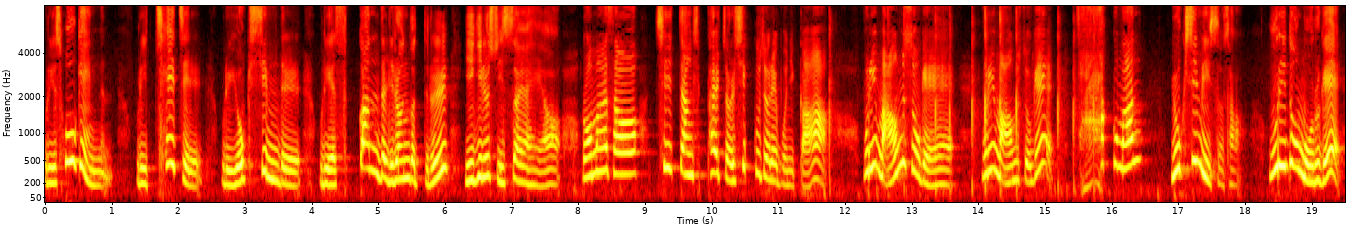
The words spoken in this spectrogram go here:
우리 속에 있는 우리 체질, 우리 욕심들, 우리의 습관들 이런 것들을 이길 수 있어야 해요. 로마서 7장 18절 19절에 보니까 우리 마음속에 우리 마음속에 자꾸만 욕심이 있어서 우리도 모르게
